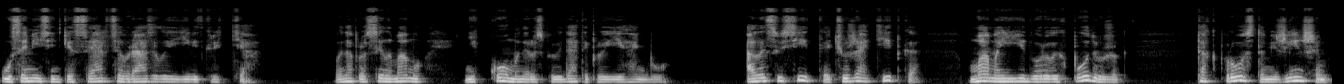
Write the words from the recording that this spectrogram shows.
у самісіньке серце вразило її відкриття. Вона просила маму нікому не розповідати про її ганьбу. Але сусідка, чужа тітка, мама її дворових подружок, так просто, між іншим,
